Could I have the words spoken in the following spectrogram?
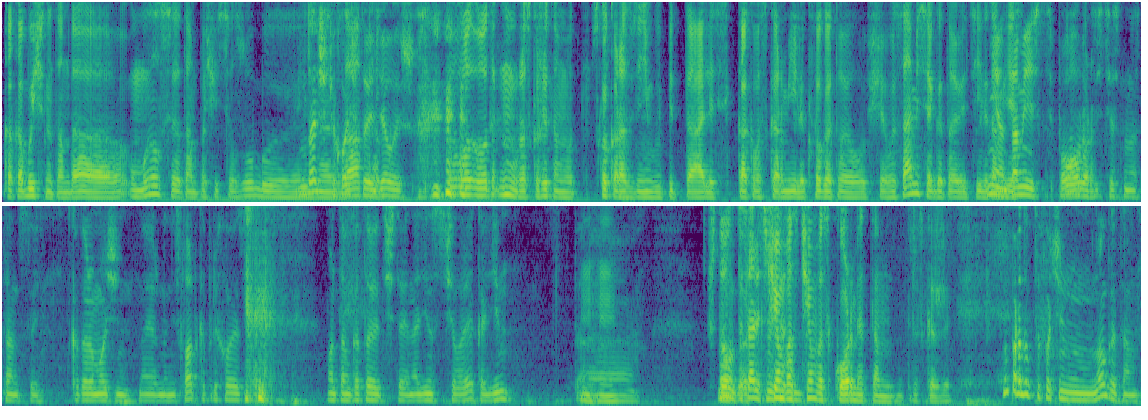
как обычно, там, да, умылся, там, почистил зубы. Ну дальше знаю, что хочешь, то и завтрак. делаешь. Вот, вот, ну, расскажи там, вот, сколько раз в день вы питались, как вас кормили, кто готовил вообще? Вы сами себе готовите или Нет, там, там есть повар, повар? естественно, на станции, которому очень, наверное, не сладко приходится. Он там готовит, считай, на 11 человек, один. Что, Ну, питались мы, чем, вас, чем вас кормят там, расскажи. Ну, продуктов очень много там.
